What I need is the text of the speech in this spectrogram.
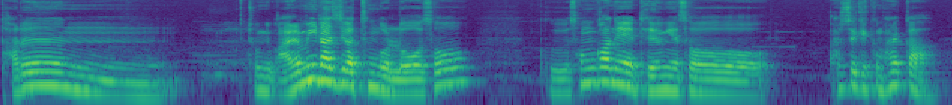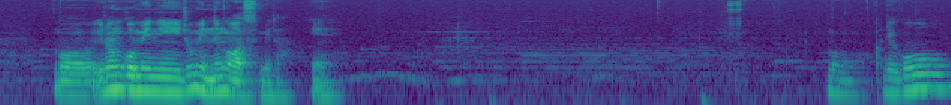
다른 종류 알미라지 같은 걸 넣어서 그 성관에 대응해서 할 수 있게끔 할까 뭐 이런 고민이 좀 있는 것 같습니다. 예. 뭐 그리고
